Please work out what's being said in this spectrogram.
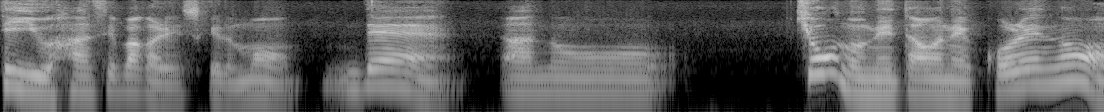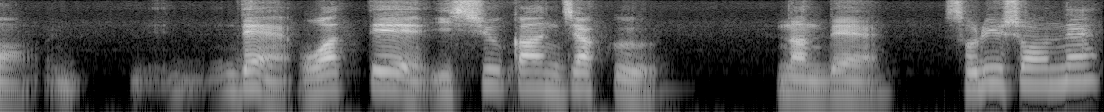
ていう反省ばかりですけども。で、あの、今日のネタはね、これの、で終わって1週間弱なんで、ソリューションね、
